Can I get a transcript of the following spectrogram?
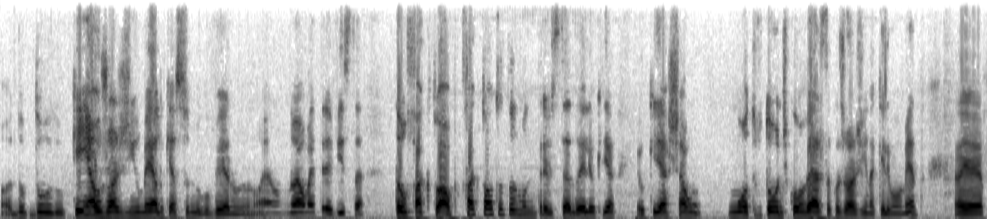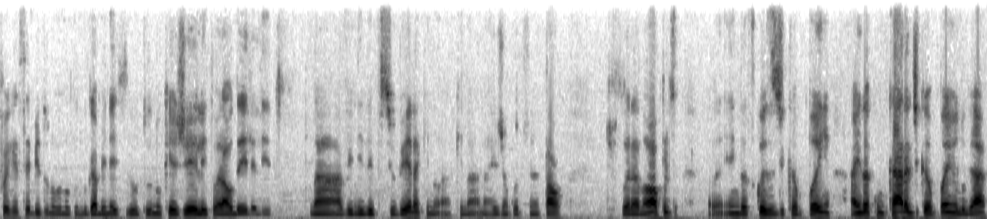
do, do, do, quem é o Jorginho Melo que assume o governo. Não é, não é uma entrevista tão factual. Porque factual tá todo mundo entrevistando ele, eu queria, eu queria achar um, um outro tom de conversa com o Jorginho naquele momento. É, foi recebido no, no, no gabinete, no, no, QG eleitoral dele ali na Avenida Silveira, aqui, no, aqui na, na região continental de Florianópolis, ainda as coisas de campanha, ainda com cara de campanha o lugar.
